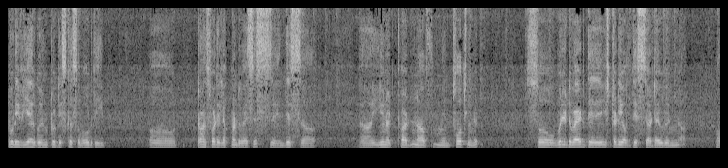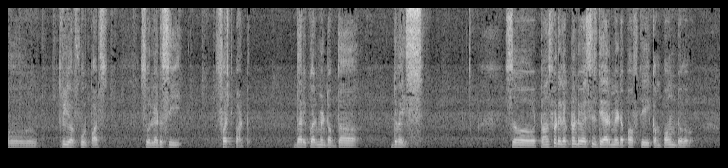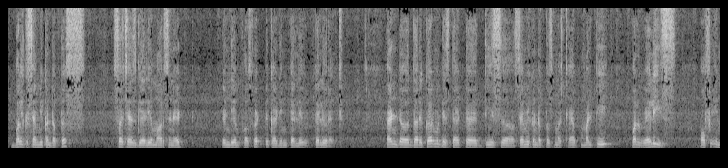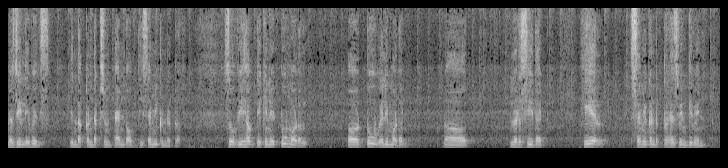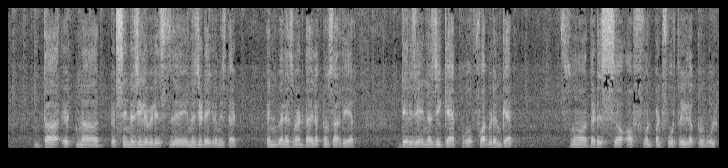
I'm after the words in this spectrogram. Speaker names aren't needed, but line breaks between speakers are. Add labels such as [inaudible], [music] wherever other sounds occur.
today we are going to discuss about the uh, transferred electron devices in this uh, uh, unit third no, in fourth unit. So we'll divide the study of this uh, diode in uh, three or four parts. So let us see first part the requirement of the device. So transferred electron devices they are made up of the compound uh, bulk semiconductors such as gallium arsenide, indium phosphate, cadmium telluride. And uh, the requirement is that uh, these uh, semiconductors must have multiple values of energy levels in the conduction band of the semiconductor. So we have taken a two model or two valley model. Uh, let us see that here semiconductor has been given the it, uh, its energy level is uh, energy diagram is that in valence band the electrons are there there is a energy gap uh, forbidden gap uh, that is uh, of 1.43 electron volt.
